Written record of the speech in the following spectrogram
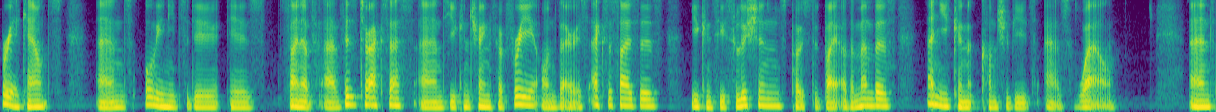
free account, and all you need to do is sign up uh, visitor access, and you can train for free on various exercises. You can see solutions posted by other members, and you can contribute as well. And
